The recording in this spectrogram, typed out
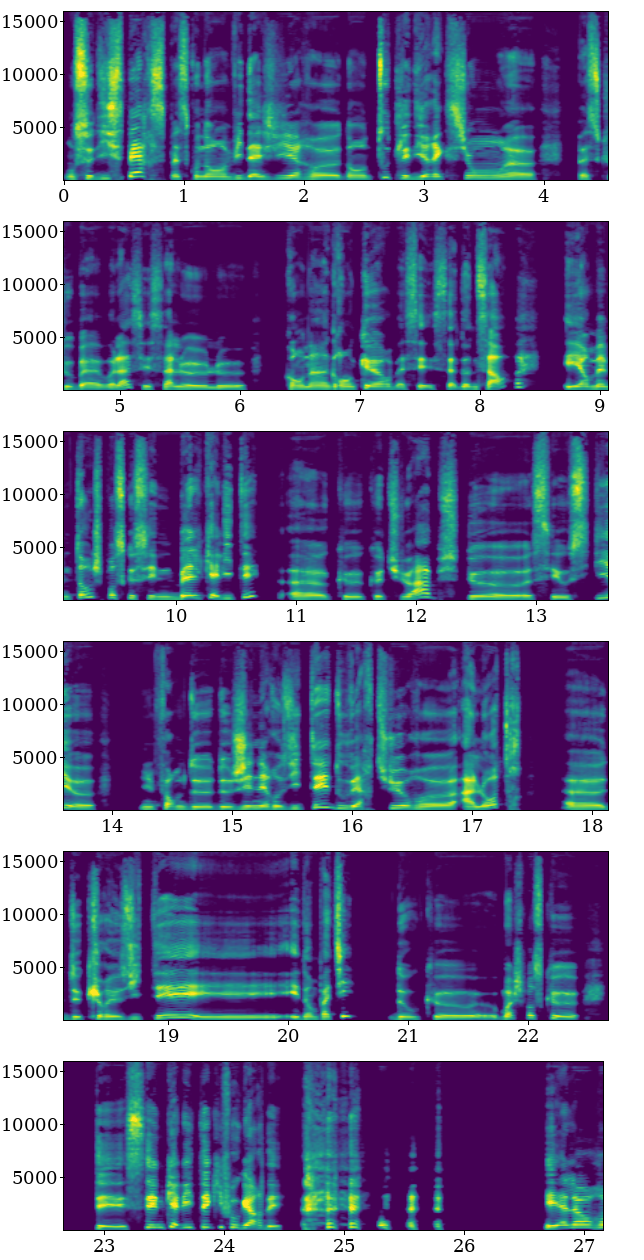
on se disperse parce qu'on a envie d'agir dans toutes les directions, parce que bah voilà c'est ça le, quand on a un grand cœur, bah, ça donne ça. Et en même temps, je pense que c'est une belle qualité que, que, tu as, puisque c'est aussi une forme de, générosité, d'ouverture à l'autre, de curiosité et, d'empathie. Donc, moi, je pense que c'est une qualité qu'il faut garder. et alors,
